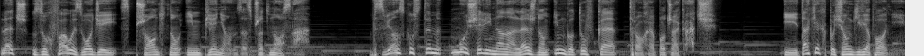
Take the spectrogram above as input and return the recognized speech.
lecz zuchwały złodziej sprzątnął im pieniądze sprzed nosa. W związku z tym musieli na należną im gotówkę trochę poczekać. I tak jak pociągi w Japonii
